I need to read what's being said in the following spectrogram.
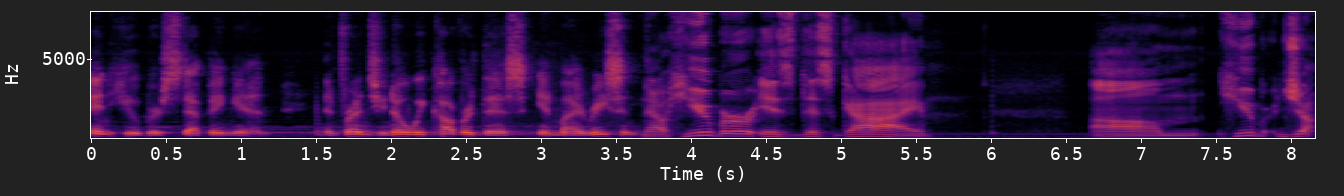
and Huber stepping in. And friends, you know we covered this in my recent Now, Huber is this guy. Um, Huber, Jo-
